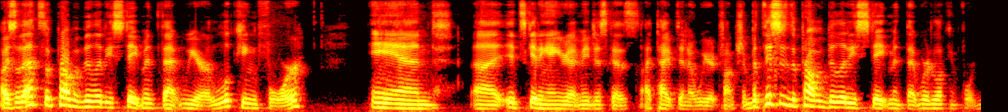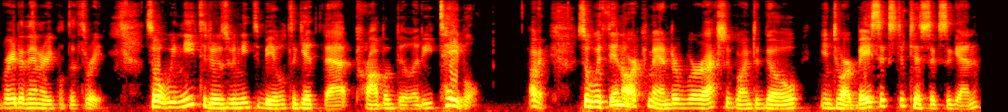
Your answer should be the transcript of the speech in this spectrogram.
All right, so that's the probability statement that we are looking for. And uh, it's getting angry at me just because I typed in a weird function. But this is the probability statement that we're looking for, greater than or equal to 3. So what we need to do is we need to be able to get that probability table. Okay, so within our commander, we're actually going to go into our basic statistics again,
